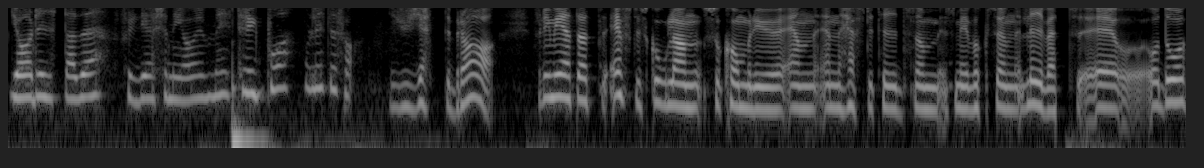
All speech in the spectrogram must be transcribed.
Jag ritade, för det känner jag mig trygg på och lite så. Det är ju jättebra. För ni vet att efter skolan så kommer det ju en, en häftig tid som, som är vuxenlivet. Eh, och då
